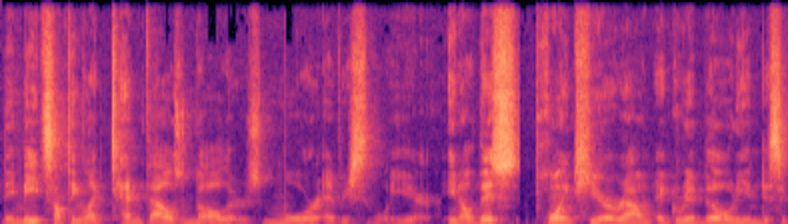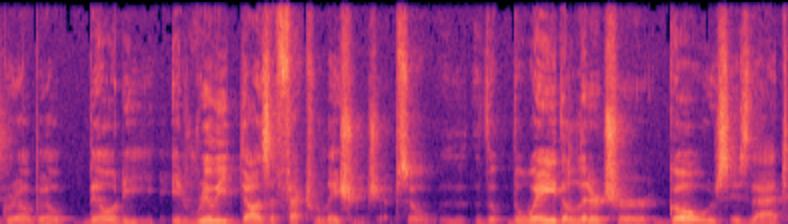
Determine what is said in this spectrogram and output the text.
they made something like ten thousand dollars more every single year. You know, this point here around agreeability and disagreeability, it really does affect relationships. So the the way the literature goes is that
